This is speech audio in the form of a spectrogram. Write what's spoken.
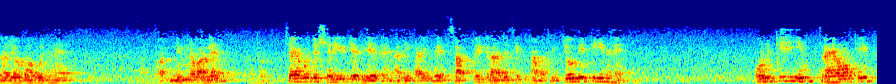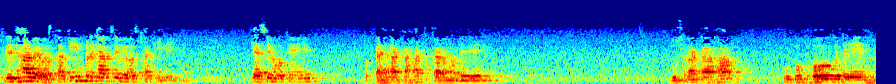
रजो बहुज हैं और निम्न वाले तो चाहे वो जो शरीर के भेद हैं, अधिकारी भेद, सात्विक, राजसिक तामसिक जो भी तीन हैं, उनकी इन त्रयों की त्रिधा व्यवस्था, तीन प्रकार से व्यवस्था की गई है। कैसे होते हैं ये? तो पहला कहा कर्म देह दूसरा कहा, उपभोग देह।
